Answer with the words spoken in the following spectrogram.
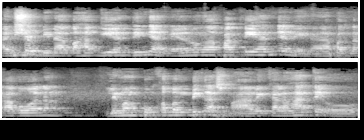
I'm sure binabahagian din yan. May mga partihan yan eh. Kapag nakakuha ng limampung kabang bigas, maaaring kalahati o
